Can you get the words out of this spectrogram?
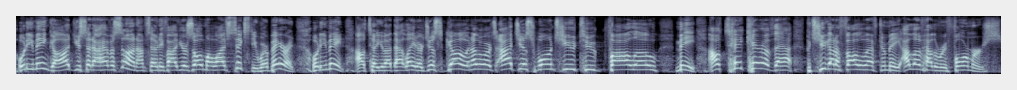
What do you mean, God? You said, I have a son. I'm 75 years old. My wife's 60. We're barren. What do you mean? I'll tell you about that later. Just go. In other words, I just want you to follow me. I'll take care of that, but you got to follow after me. I love how the reformers,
